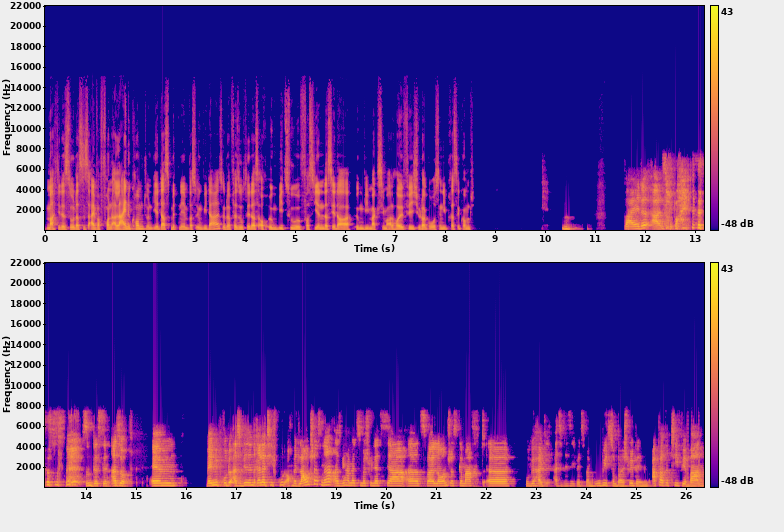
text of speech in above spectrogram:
macht ihr das so, dass es einfach von alleine kommt und ihr das mitnehmt, was irgendwie da ist? Oder versucht ihr das auch irgendwie zu forcieren, dass ihr da irgendwie maximal häufig oder groß in die Presse kommt? Beide, also beides so ein bisschen. Also ähm, wenn wir Produ also wir sind relativ gut auch mit Launches, ne? Also wir haben jetzt zum Beispiel letztes Jahr äh, zwei Launches gemacht, äh, wo wir halt, also weiß nicht, jetzt beim Ruby zum Beispiel, beim Aperitif, wir waren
